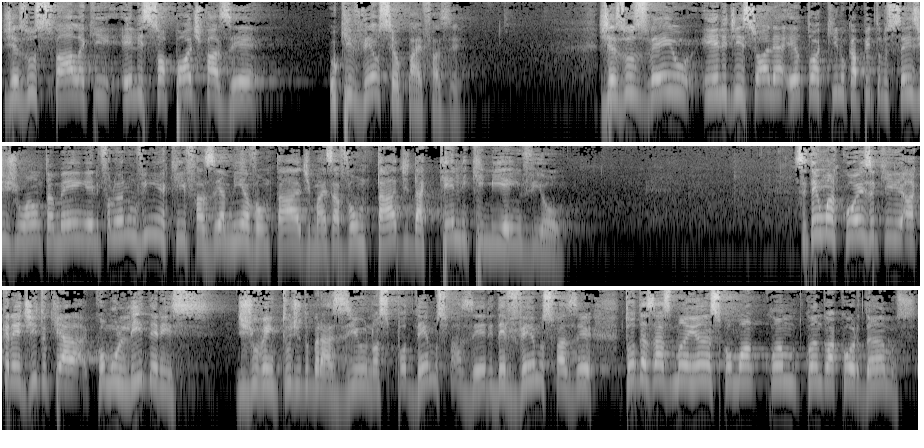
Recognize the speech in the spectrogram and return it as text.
Jesus fala que ele só pode fazer o que vê o seu pai fazer. Jesus veio e ele disse: Olha, eu estou aqui no capítulo 6 de João também. Ele falou: Eu não vim aqui fazer a minha vontade, mas a vontade daquele que me enviou. Se tem uma coisa que acredito que, como líderes de juventude do Brasil, nós podemos fazer e devemos fazer todas as manhãs, como quando acordamos:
